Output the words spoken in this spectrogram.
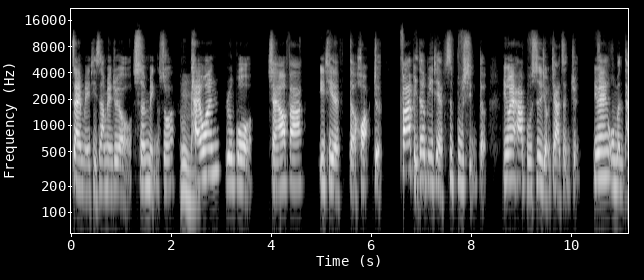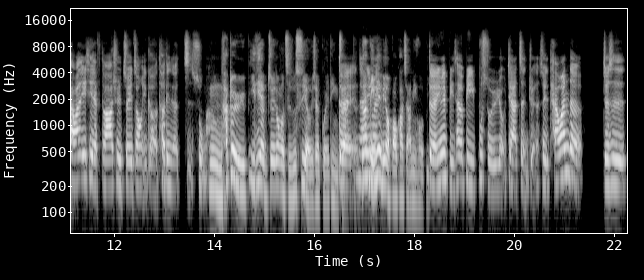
在媒体上面就有声明说，嗯，台湾如果想要发 ETF 的话，就发比特币 ETF 是不行的，因为它不是有价证券。因为我们台湾 ETF 都要去追踪一个特定的指数嘛。嗯，它对于 ETF 追踪的指数是有一些规定在的，那里面没有包括加密货币。对，因为比特币不属于有价证券，所以台湾的就是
